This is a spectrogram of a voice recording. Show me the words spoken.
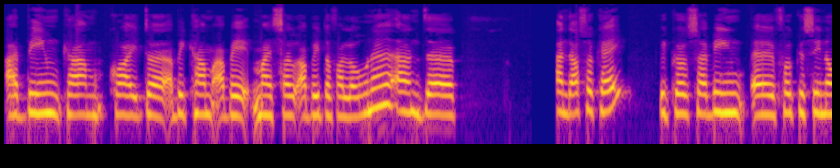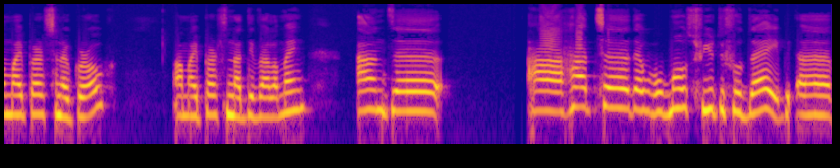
I've become quite uh, become a bit myself a bit of a loner, and uh, and that's okay because I've been uh, focusing on my personal growth on my personal development. And uh, I had uh, the most beautiful day. Uh,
